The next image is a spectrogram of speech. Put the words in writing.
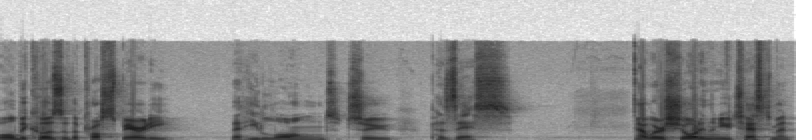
All because of the prosperity that he longed to possess. Now, we're assured in the New Testament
